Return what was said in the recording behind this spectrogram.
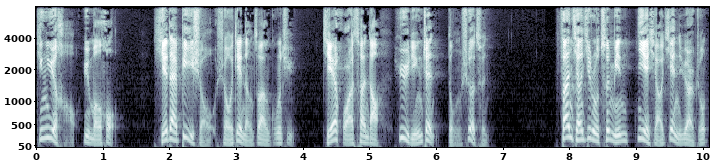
丁运好预谋后，携带匕首、手电等作案工具。结伙窜到玉林镇董社村，翻墙进入村民聂小建的院中，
